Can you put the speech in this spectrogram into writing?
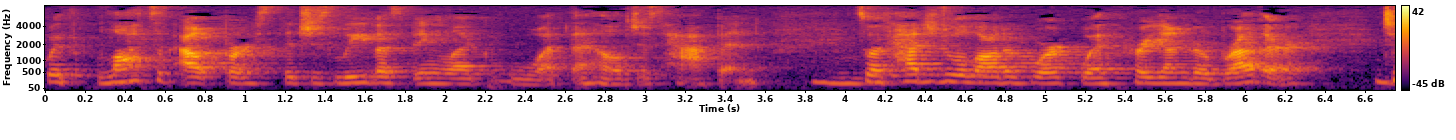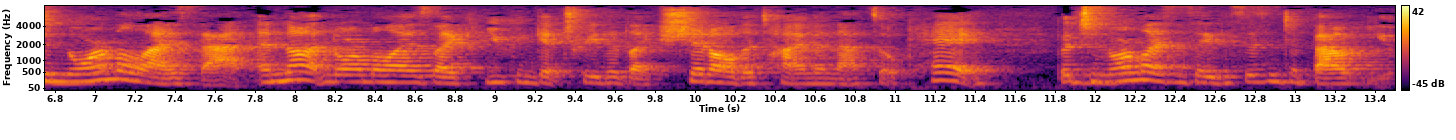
with lots of outbursts that just leave us being like, what the hell just happened? So I've had to do a lot of work with her younger brother to normalize that and not normalize like you can get treated like shit all the time and that's okay, but to normalize and say, this isn't about you.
